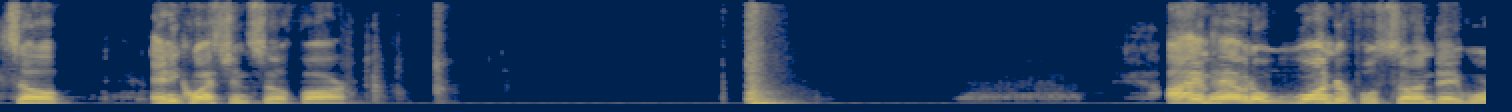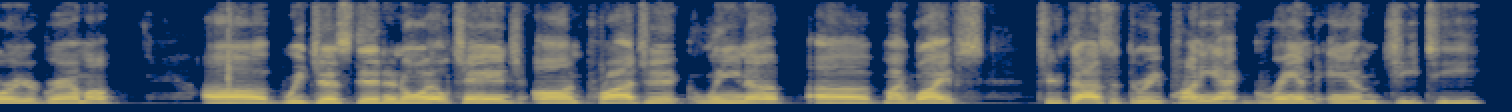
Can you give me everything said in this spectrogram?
so, any questions so far? I am having a wonderful Sunday, Warrior Grandma. Uh, we just did an oil change on Project Lena, uh, my wife's 2003 Pontiac Grand Am GT.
